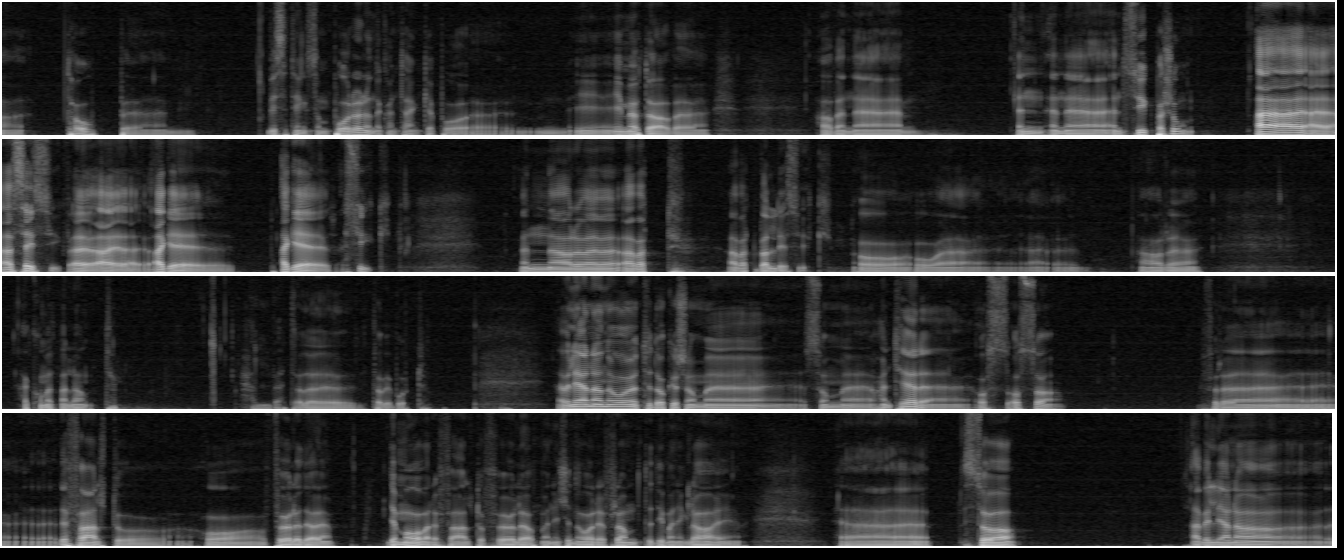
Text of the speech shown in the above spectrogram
ta opp eh, visse ting som pårørende kan tenke på i, i møte av, av en, en, en, en, syk person. Jeg, sier syk. Jeg, jeg, er syk. Men jeg har, vært, jeg har vært, veldig syk. Og, og jeg har Jeg har kommet meg langt. Helvete, det tar vi bort. Jeg vil gjerne nå til dere som, eh, som eh, håndterer oss også. For eh, det er fælt å, å, føle det Det må være fælt å føle at man ikke når fram til de man er glad i. Uh, så jeg vil gjerne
